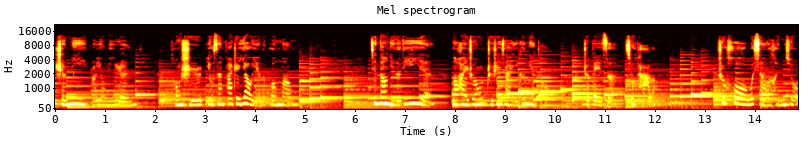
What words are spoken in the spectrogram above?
神秘而又迷人，同时又散发着耀眼的光芒。见到你的第一眼，脑海中只剩下一个念头：这辈子就他了。之后，我想了很久，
